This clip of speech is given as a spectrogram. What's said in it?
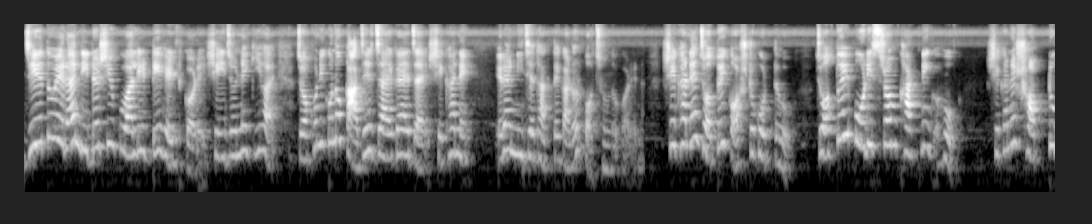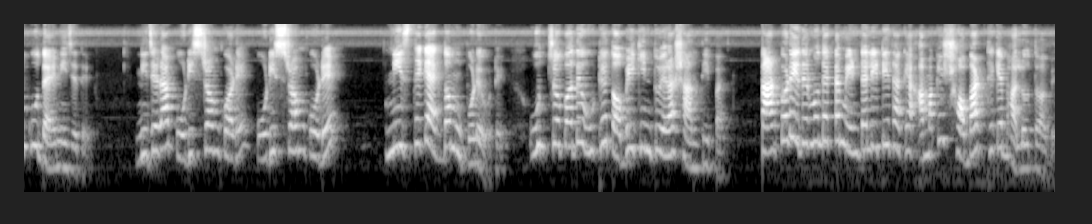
যেহেতু এরা লিডারশিপ কোয়ালিটি হেল্ড করে, সেই জন্যে কি হয়, যখনই কোনো কাজের জায়গায় যায়, সেখানে এরা নিচে থাকতে কারোর পছন্দ করে না। সেখানে যতই কষ্ট করতে হোক, যতই পরিশ্রম খাটনি হোক, সেখানে সবটুকু দেয় নিজেদের। নিজেরা পরিশ্রম করে পরিশ্রম করে নিচ থেকে একদম উপরে ওঠে। উচ্চ পদে উঠে তবেই কিন্তু এরা শান্তি পায়। তারপরে এদের মধ্যে একটা মেন্টালিটি থাকে, আমাকে সবার থেকে ভালো হতে হবে।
